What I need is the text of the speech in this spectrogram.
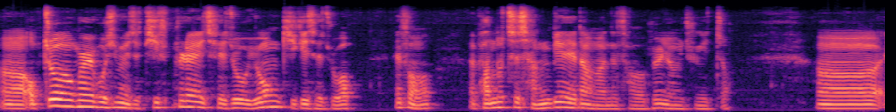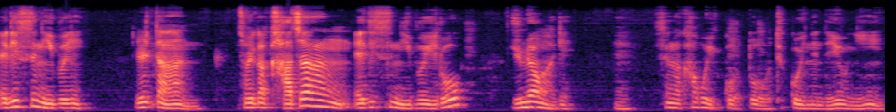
어, 업종을 보시면 이제 디스플레이 제조용 기계 제조업 해서 반도체 장비에 해당하는 사업을 영위 중있죠. 어, 에디슨 EV 일단 저희가 가장 에디슨 EV로 유명하게 생각하고 있고 또 듣고 있는 내용이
